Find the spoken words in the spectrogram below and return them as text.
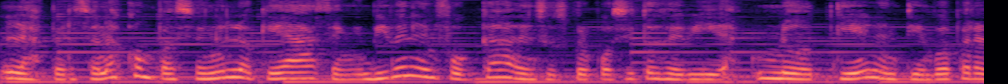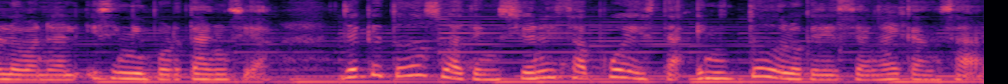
Las personas con pasión en lo que hacen viven enfocadas en sus propósitos de vida, no tienen tiempo para lo banal y sin importancia, ya que toda su atención está puesta en todo lo que desean alcanzar.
